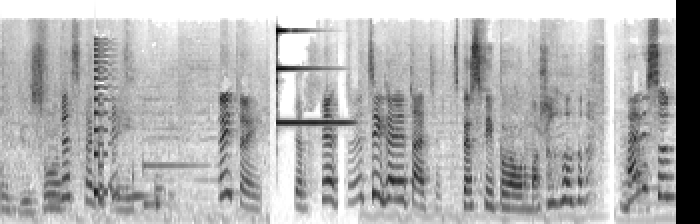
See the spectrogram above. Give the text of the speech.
Optile sunt Sunteți pregătiți? 3-3. Perfect. Aveți egalitate. Sper să fie până la urmă așa. Care sunt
